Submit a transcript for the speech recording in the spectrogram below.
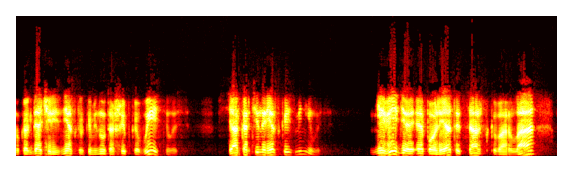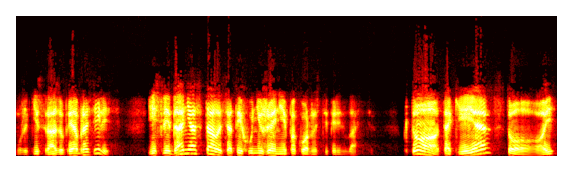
Но когда через несколько минут ошибка выяснилась, вся картина резко изменилась. Не видя эполеты царского орла, мужики сразу преобразились, и следа не осталось от их унижения и покорности перед властью. «Кто такие? Стой!»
